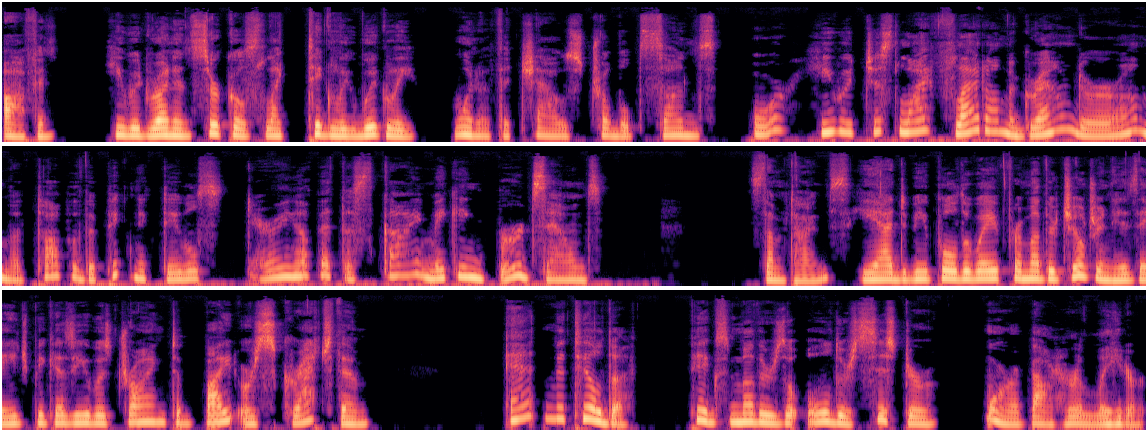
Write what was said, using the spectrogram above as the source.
Often he would run in circles like Tiggly Wiggly, one of the Chow's troubled sons, or he would just lie flat on the ground or on the top of the picnic table staring up at the sky making bird sounds. Sometimes he had to be pulled away from other children his age because he was trying to bite or scratch them. Aunt Matilda, Pig's mother's older sister, more about her later,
